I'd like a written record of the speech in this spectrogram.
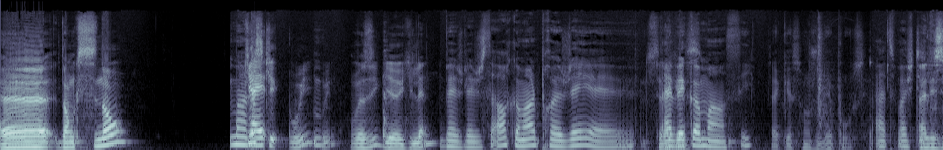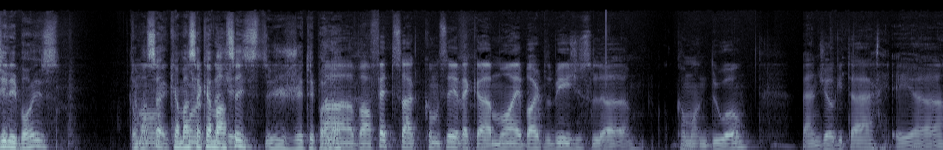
Euh, donc, sinon, qu'est-ce que. Oui, oui. Vas-y, Gu- Guylaine. Ben, je voulais juste savoir comment le projet euh, avait question. commencé. La question que je voulais poser. Ah, tu vois, je t'ai Allez-y, les boys. Comment, ça, comment ça a commencé? J'étais pas là. Ah, ben, en fait, ça a commencé avec euh, moi et Bartleby, juste le, comme un duo, banjo, guitare. Et euh,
